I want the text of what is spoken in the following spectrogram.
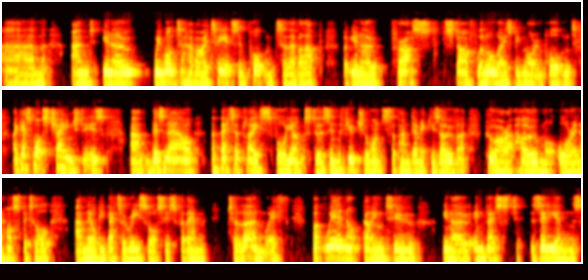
Um, and, you know, we want to have IT, it's important to level up. But, you know, for us, staff will always be more important. I guess what's changed is um, there's now a better place for youngsters in the future once the pandemic is over who are at home or, or in hospital, and there'll be better resources for them to learn with. But we're not going to you know, invest zillions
